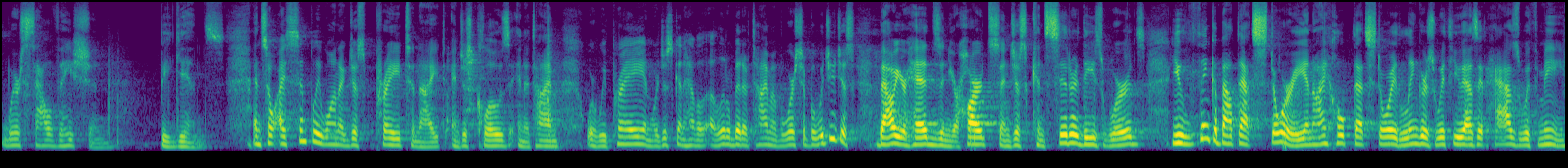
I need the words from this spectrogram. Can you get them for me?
where salvation begins. And so I simply want to just pray tonight and just close in a time where we pray and we're just going to have a, a, little bit of time of worship. But would you just bow your heads and your hearts and just consider these words? You think about that story, and I hope that story lingers with you as it has with me.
